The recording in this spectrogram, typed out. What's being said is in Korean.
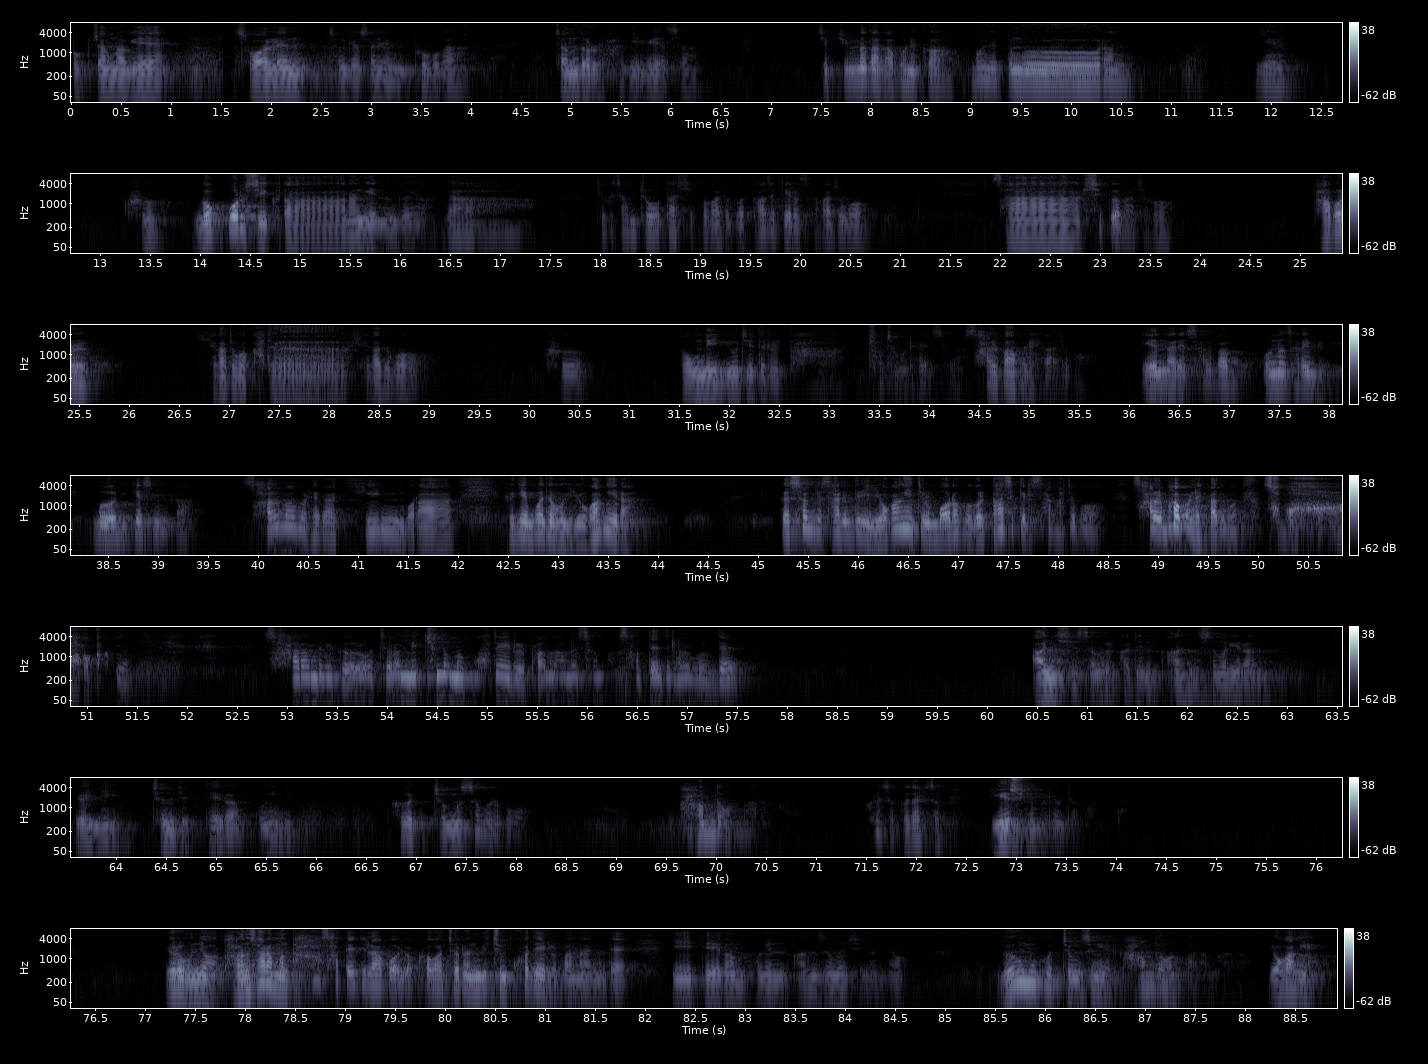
북장로교회 소알렌 선교사님 부부가 전도를 하기 위해서 집집마다 가보니까 뭐 이게 둥그란 이게 그 녹고르시 크다란 게 있는 거예요. 야, 저거 참 좋다 싶어가지고 다섯 개를 사가지고 싹 씻어가지고 밥을 해가지고 가득 해가지고 그 동네 유지들을 다 초청을 했어요. 살밥을 해가지고 옛날에 살밥 먹는 사람이 뭐 어디 있겠습니까? 살밥을 해가 김이 뭐라 그게 뭐냐면 요강이라 그 성교사님들이 요강인 줄 모르고 그걸 다섯 개를 사가지고 살밥을 해가지고 소복하게 사람들이 그걸 저런 미친놈을 코제이를 반나면서 사대질 하고 그런데 안시성을 가진 안성을이란 여인이 전직 대감 부인이 그 정성을 보고 감동을 받은 거예요. 그래서 그 자리에서 예수님을 영접합니다. 여러분요, 다른 사람은 다 사대질하고 욕하고 저런 미친 코데이를 받나 했는데 이 대감 부인 안성은 씨는요, 너무 그 정성에 감동을 받은 거예요. 요강에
